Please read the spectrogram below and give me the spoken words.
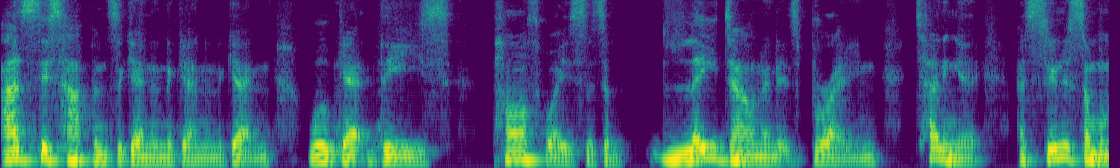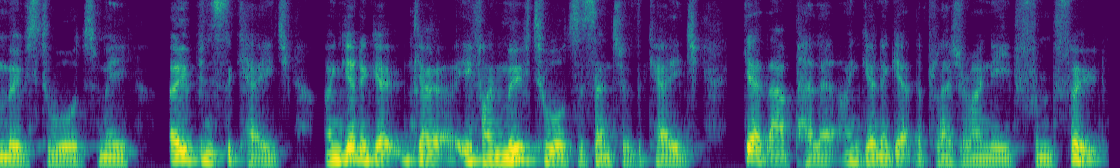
as this happens again and again and again, will get these pathways that are laid down in its brain, telling it as soon as someone moves towards me, opens the cage, I'm going to go go. If I move towards the center of the cage, get that pellet, I'm going to get the pleasure I need from food.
